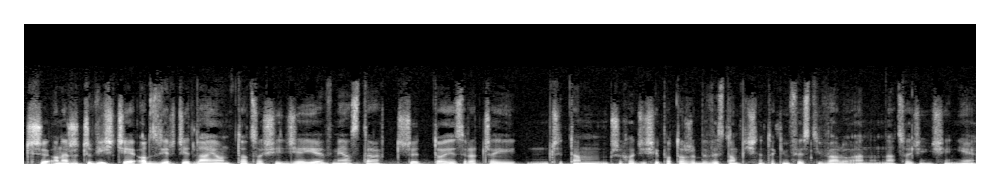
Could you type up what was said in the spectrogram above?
Czy one rzeczywiście odzwierciedlają to, co się dzieje w miastach, czy to jest raczej, czy tam przychodzi się po to, żeby wystąpić na takim festiwalu, a na, co dzień się nie,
